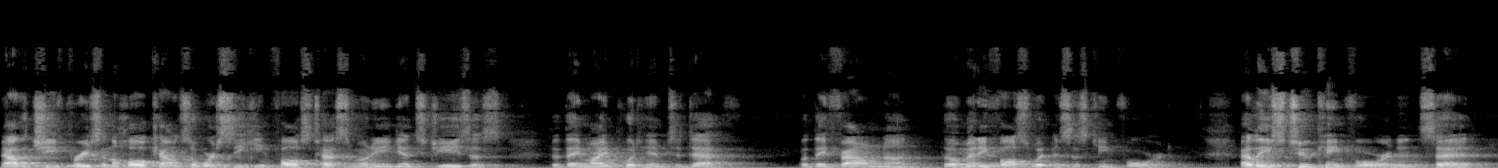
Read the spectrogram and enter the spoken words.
Now the chief priests and the whole council were seeking false testimony against Jesus, that they might put him to death. But they found none, though many false witnesses came forward. At least two came forward and said,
